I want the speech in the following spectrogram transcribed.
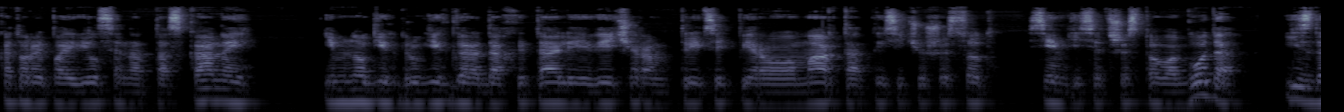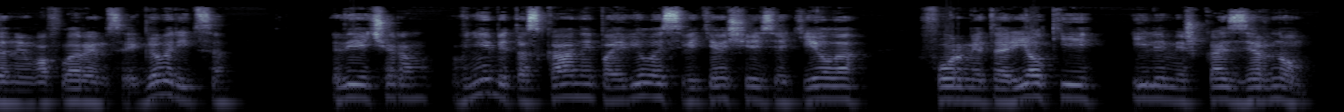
который появился над Тосканой и многих других городах Италии вечером 31 марта 1676 года, изданным во Флоренции, говорится Вечером в небе Тосканы появилось светящееся тело в форме тарелки или мешка с зерном,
